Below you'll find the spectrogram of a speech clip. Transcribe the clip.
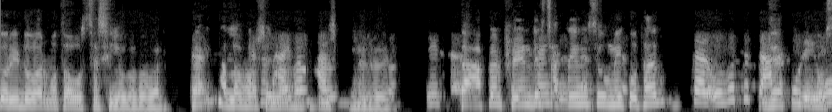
তরি ডোবার মতো অবস্থা ছিল গতবার। হ্যাঁ। আল্লাহ ভরসা তা আপনার ফ্রেন্ডের চাকরি. হয়েছে উনি কোথায় স্যার ও হচ্ছে চাঁদপুরে। ও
